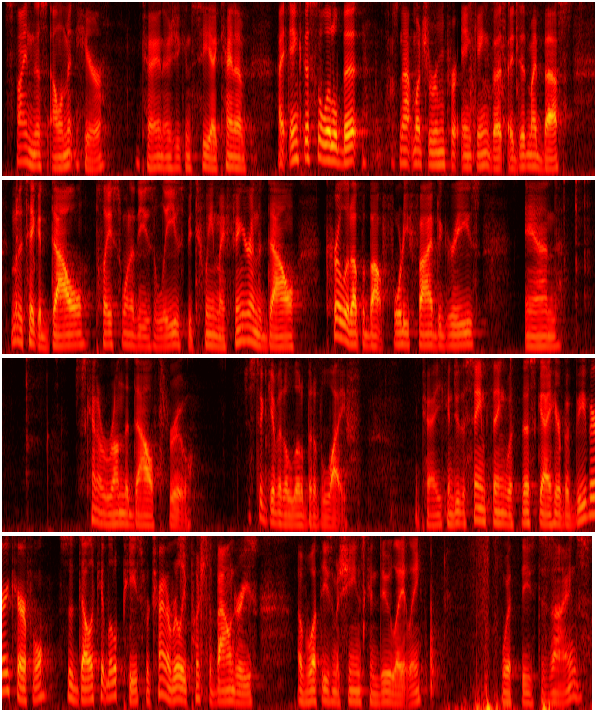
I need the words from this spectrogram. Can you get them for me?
let's find this element here, okay? And as you can see, I kind of, I inked this a little bit. There's not much room for inking, but I did my best. I'm gonna take a dowel, place one of these leaves between my finger and the dowel, curl it up about 45 degrees, and just kind of run the dowel through, just to give it a little bit of life. Okay, you can do the same thing with this guy here, but be very careful. This is a delicate little piece. We're trying to really push the boundaries of what these machines can do lately with these designs,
